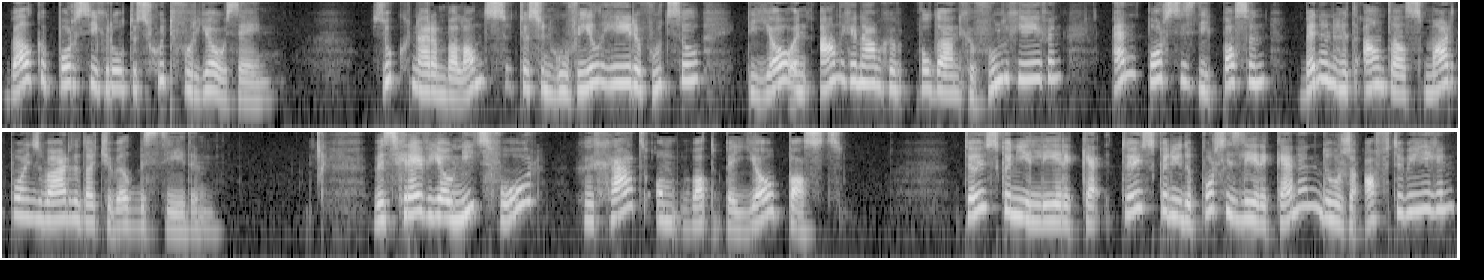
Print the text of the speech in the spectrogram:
welke portiegroottes goed voor jou zijn. Zoek naar een balans tussen hoeveelheden voedsel die jou een aangenaam voldaan gevoel geven en porties die passen binnen het aantal smartpoints waarde dat je wilt besteden. We schrijven jou niets voor, het gaat om wat bij jou past. Thuis kun, je leren thuis kun je de porties leren kennen door ze af te wegen.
